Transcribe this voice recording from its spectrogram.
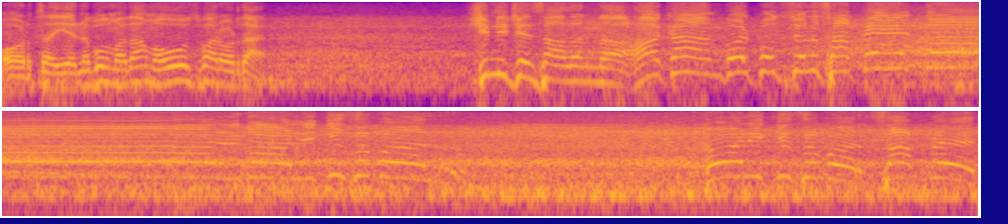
Orta yerini bulmadı ama Oğuz var orada. Şimdi ceza alanına. Hakan gol pozisyonu Saffet. Gol! Gol 2-0. Gol 2-0 Saffet.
